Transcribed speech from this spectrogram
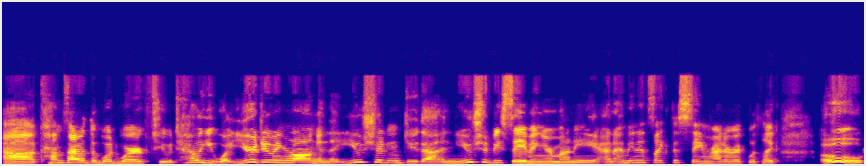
uh, comes out of the woodwork to tell you what you're doing wrong and that you shouldn't do that and you should be saving your money. And I mean, it's like the same rhetoric with like, oh,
